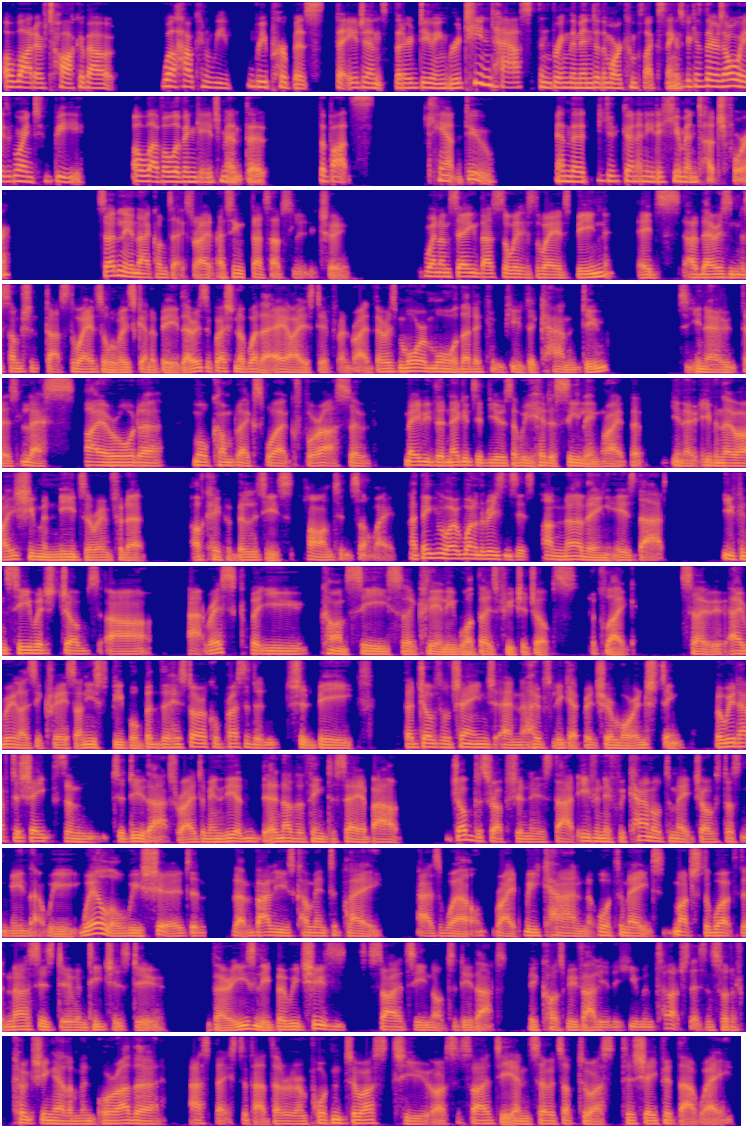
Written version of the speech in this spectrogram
a lot of talk about well, how can we repurpose the agents that are doing routine tasks and bring them into the more complex things? Because there's always going to be a level of engagement that the bots can't do and that you're going to need a human touch for. Certainly in that context, right? I think that's absolutely true. When I'm saying that's always the way it's been, it's uh, there is an assumption that's the way it's always going to be. There is a question of whether AI is different, right? There is more and more that a computer can do. So, you know, there's less higher order more complex work for us. So maybe the negative view is that we hit a ceiling, right? That, you know, even though our human needs are infinite, our capabilities aren't in some way. I think one of the reasons it's unnerving is that you can see which jobs are at risk, but you can't see so clearly what those future jobs look like. So I realize it creates unease for people, but the historical precedent should be that jobs will change and hopefully get richer and more interesting but we'd have to shape them to do that, right? I mean, the, another thing to say about job disruption is that even if we can automate jobs doesn't mean that we will or we should and that values come into play as well, right? We can automate much of the work that nurses do and teachers do very easily, but we choose society not to do that because we value the human touch. There's a sort of coaching element or other aspects to that that are important to us, to our society. And so it's up to us to shape it that way.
